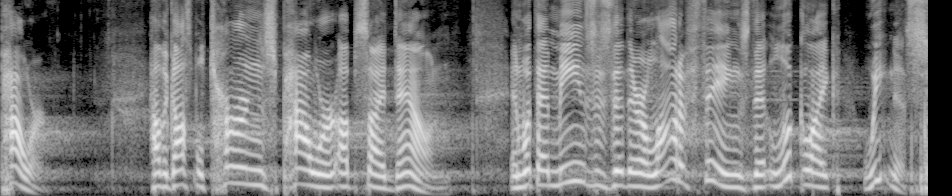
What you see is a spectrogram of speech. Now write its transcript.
power, how the gospel turns power upside down. And what that means is that there are a lot of things that look like weakness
